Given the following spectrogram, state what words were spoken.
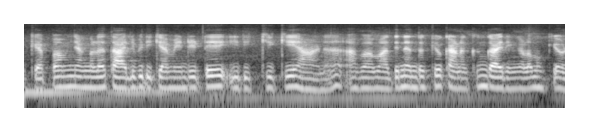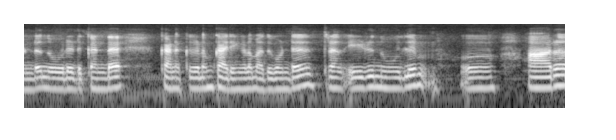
ഓക്കെ അപ്പം ഞങ്ങൾ താലി പിരിക്കാൻ വേണ്ടിയിട്ട് ഇരിക്കുകയാണ്. അപ്പം അതിനെന്തൊക്കെയോ കണക്കും കാര്യങ്ങളും ഒക്കെ ഉണ്ട്. നൂലെടുക്കേണ്ട കണക്കുകളും കാര്യങ്ങളും അതുകൊണ്ട് ഇത്ര ഏഴ് നൂലും ആറ്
